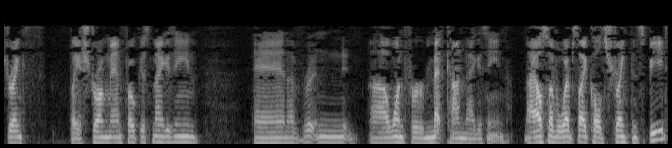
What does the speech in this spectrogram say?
strength, like a strongman focused magazine. And I've written uh, one for Metcon magazine. I also have a website called Strength and Speed.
